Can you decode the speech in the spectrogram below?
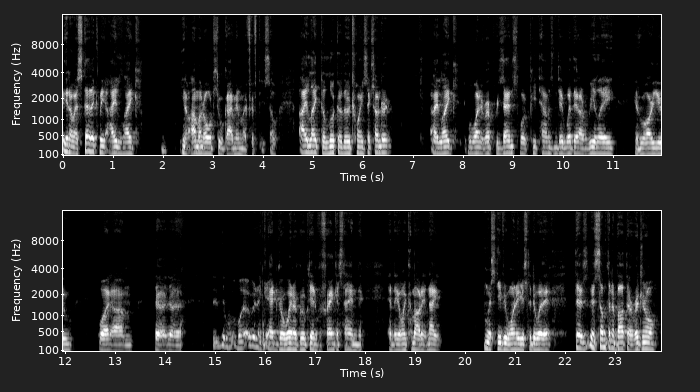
you know, aesthetically, I like. You know, I'm an old school guy. I'm in my 50s, so I like the look of the 2600. I like what it represents. What Pete Townshend did with it on Relay and Who Are You? What um the the what Edgar Winter Group did with Frankenstein, and they only come out at night. What Stevie Wonder used to do with it. There's there's something about the original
